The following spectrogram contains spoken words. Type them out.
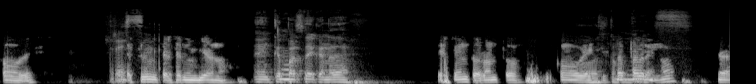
¿Cómo ves? Tres. Este es mi tercer invierno. ¿En qué parte de Canadá? Estoy en Toronto. ¿Cómo ves? Está padre, ¿no? Está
